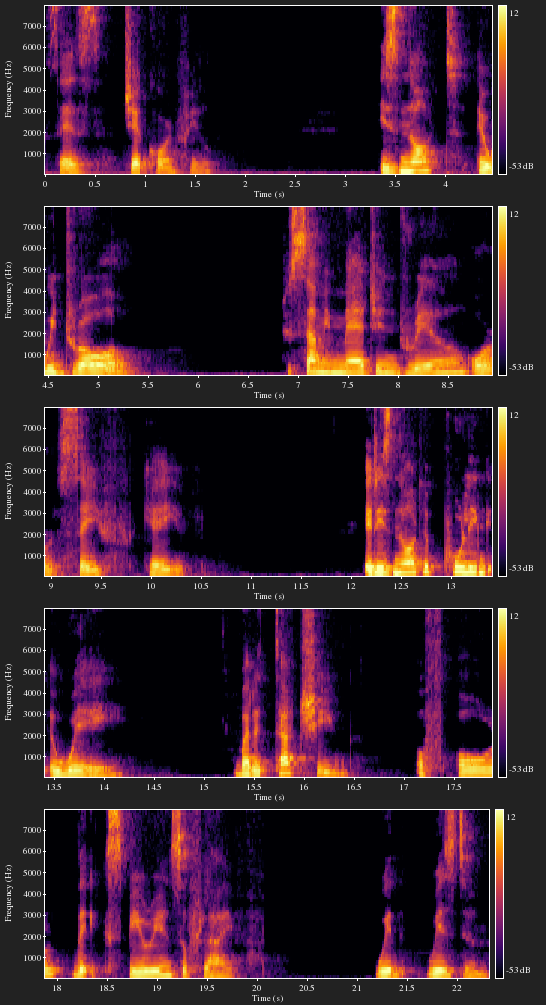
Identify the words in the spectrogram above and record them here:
says Jack Kornfield, is not a withdrawal to some imagined realm or safe cave. It is not a pulling away, but a touching of all the experience of life with wisdom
